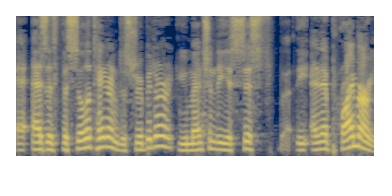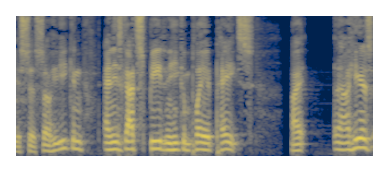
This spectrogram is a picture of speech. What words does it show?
as a facilitator and distributor, you mentioned the assist the and a primary assist. So he can, and he's got speed and he can play at pace. Right now, here's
